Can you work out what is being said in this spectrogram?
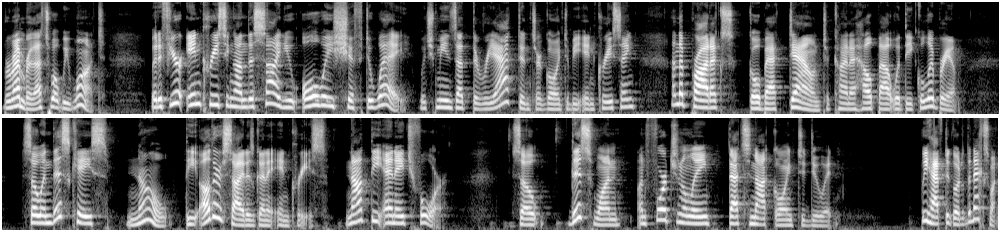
Remember, that's what we want. But if you're increasing on this side, you always shift away, which means that the reactants are going to be increasing and the products go back down to kind of help out with the equilibrium. So in this case, no, the other side is going to increase, not the NH4. So this one, unfortunately, that's not going to do it. We have to go to the next one.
